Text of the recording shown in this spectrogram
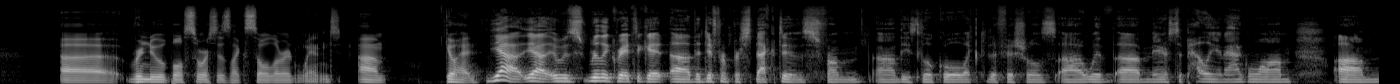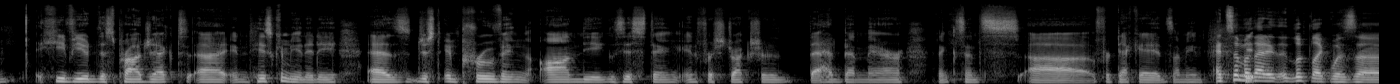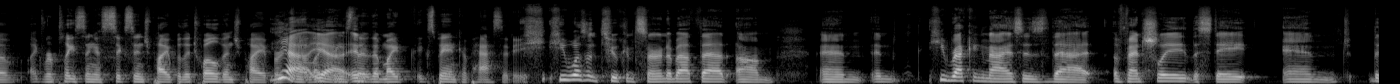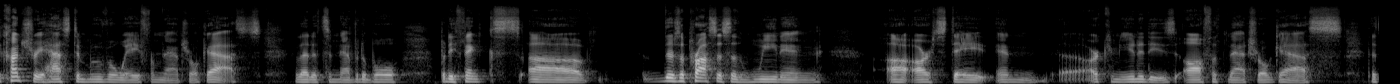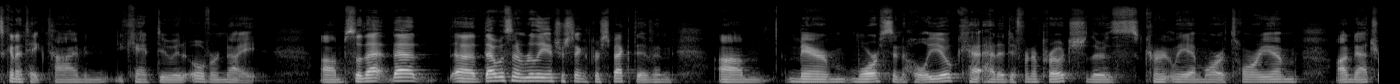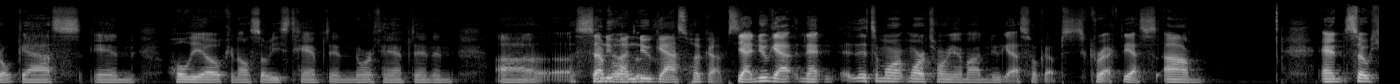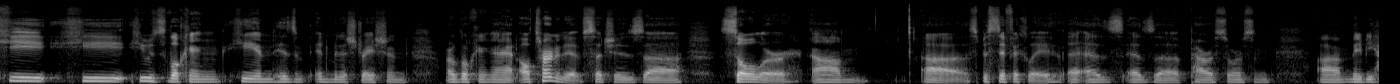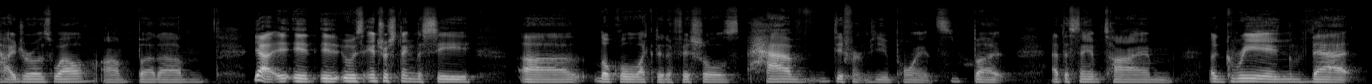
uh, renewable sources like solar and wind. Um, go ahead. Yeah, yeah, it was really great to get uh, the different perspectives from uh, these local elected officials uh, with uh, Mayor Sapelli and Agawam. Um, he viewed this project uh, in his community as just improving on the existing infrastructure that had been there. I think since uh, for decades. I mean, and some of it, that it looked like was uh, like replacing a six-inch pipe with a twelve-inch pipe. Or, yeah, you know, like yeah, that, that, might expand capacity. He wasn't too concerned about that, um, and and he recognizes that eventually the state and the country has to move away from natural gas, that it's inevitable. But he thinks uh, there's a process of weaning uh, our state and uh, our communities off of natural gas that's going to take time, and you can't do it overnight. Um, so that that uh, that was a really interesting perspective, and um, Mayor Morse in Holyoke had a different approach. There's currently a moratorium on natural gas in Holyoke and also Easthampton, Northampton, and uh, several new, uh, new gas hookups. Yeah, new gas. It's a mor- moratorium on new gas hookups. Correct. Yes. Um, and so he he he was looking. He and his administration are looking at alternatives such as uh, solar, um, uh, specifically as as a power source, and um, maybe hydro as well. Um, but um, yeah, it, it it was interesting to see uh, local elected officials have different viewpoints, but at the same time agreeing that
